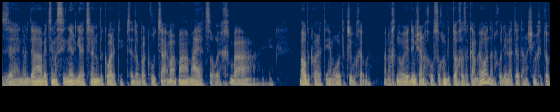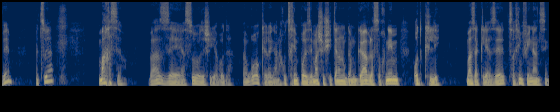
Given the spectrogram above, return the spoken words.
זה נולדה בעצם הסינרגיה אצלנו בקואליטי, בסדר? בקבוצה, מה, מה, מה היה הצורך? בא, באו בקואליטי, אמרו, תקשיבו חבר'ה, אנחנו יודעים שאנחנו סוכנים ביטוח חזקה מאוד, אנחנו יודעים לאתר את האנשים הכי טובים, מצוין. מה חסר? ואז uh, עשו איזושהי עבודה, ואמרו, אוקיי, רגע, אנחנו צריכים פה איזה משהו שייתן לנו גם גב לסוכנים, עוד כלי. מה זה הכלי הזה? צרכים פיננסיים.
